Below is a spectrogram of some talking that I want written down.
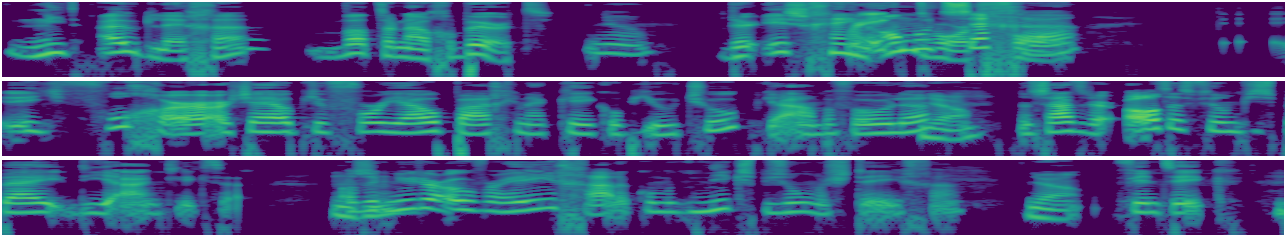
niet uitleggen wat er nou gebeurt. ja. Er is geen maar ik antwoord moet zeggen, voor. Eh, vroeger, als jij op je voor jou pagina keek op YouTube, je aanbevolen, Ja. dan zaten er altijd filmpjes bij die je aanklikte. Als ik Mhm. nu daar overheen ga, dan kom ik niks bijzonders tegen, Ja, vind ik. Hm.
